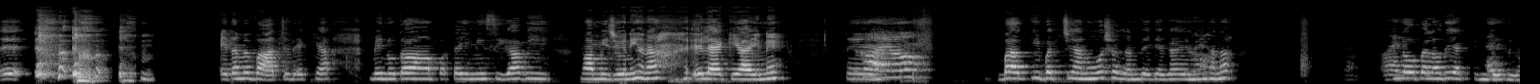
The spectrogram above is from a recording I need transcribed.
ਤੇ ਇਹ ਤਾਂ ਮੈਂ ਬਾਅਦ ਚ ਦੇਖਿਆ ਮੈਨੂੰ ਤਾਂ ਪਤਾ ਹੀ ਨਹੀਂ ਸੀਗਾ ਵੀ ਮਾਮੀ ਜੀ ਨਹੀਂ ਹਨਾ ਇਹ ਲੈ ਕੇ ਆਏ ਨੇ ਤੇ ਬਾਕੀ ਬੱਚਿਆਂ ਨੂੰ ਉਹ ਸ਼ਗਨ ਦੇ ਕੇ ਗਏ ਨੇ ਹਨਾ ਲੋ ਪਹਿਲਾਂ ਉਹਦੀ ਐਕਟਿੰਗ ਦੇਖ ਲਓ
